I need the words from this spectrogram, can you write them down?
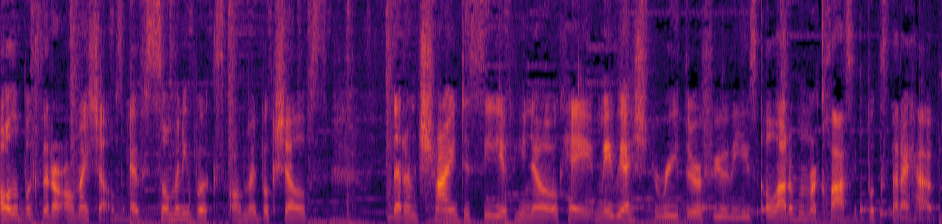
all the books that are on my shelves. I have so many books on my bookshelves that I'm trying to see if you know, okay, maybe I should read through a few of these. A lot of them are classic books that I have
